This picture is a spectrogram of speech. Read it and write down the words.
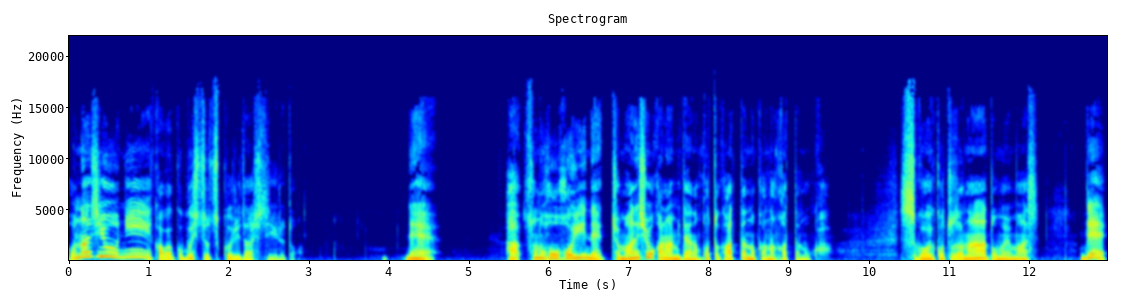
同じように化学物質を作り出していると。ねえ。あ、その方法いいね。ちょ、真似しようかなみたいなことがあったのかなかったのか。すごいことだなと思います。で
